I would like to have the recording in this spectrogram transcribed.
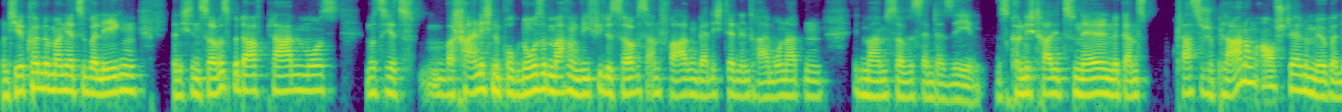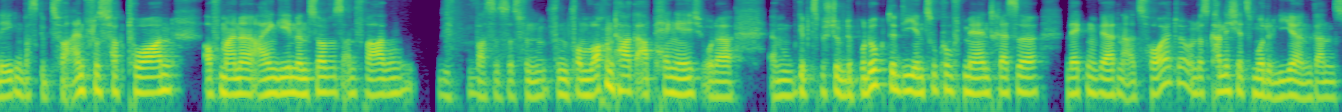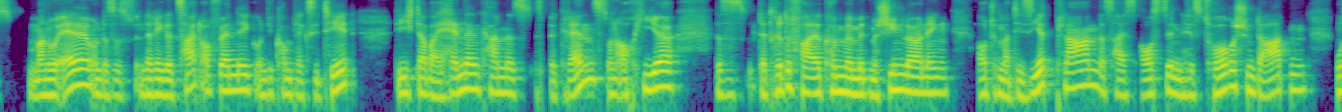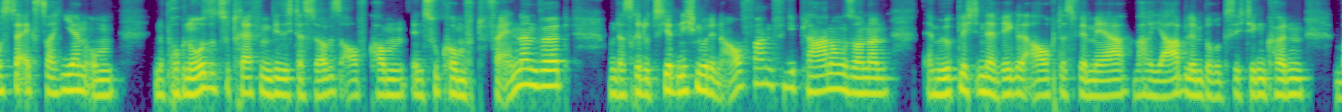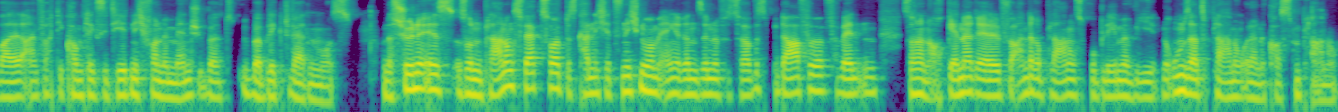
Und hier könnte man jetzt überlegen, wenn ich den Servicebedarf planen muss, muss ich jetzt wahrscheinlich eine Prognose machen, wie viele Serviceanfragen werde ich denn in drei Monaten in meinem Service Center sehen. Das könnte ich traditionell eine ganz klassische Planung aufstellen und mir überlegen, was gibt es für Einflussfaktoren auf meine eingehenden Serviceanfragen. Wie, was ist das für, für, vom Wochentag abhängig oder ähm, gibt es bestimmte Produkte, die in Zukunft mehr Interesse wecken werden als heute? Und das kann ich jetzt modellieren, ganz manuell und das ist in der Regel zeitaufwendig und die Komplexität die ich dabei handeln kann, ist, ist begrenzt. Und auch hier, das ist der dritte Fall, können wir mit Machine Learning automatisiert planen. Das heißt, aus den historischen Daten Muster extrahieren, um eine Prognose zu treffen, wie sich das Serviceaufkommen in Zukunft verändern wird. Und das reduziert nicht nur den Aufwand für die Planung, sondern ermöglicht in der Regel auch, dass wir mehr Variablen berücksichtigen können, weil einfach die Komplexität nicht von einem Mensch über, überblickt werden muss. Und das Schöne ist, so ein Planungswerkzeug, das kann ich jetzt nicht nur im engeren Sinne für Servicebedarfe verwenden, sondern auch generell für andere Planungsprobleme wie eine Umsatzplanung oder eine Kostenplanung.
